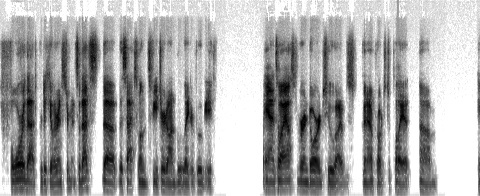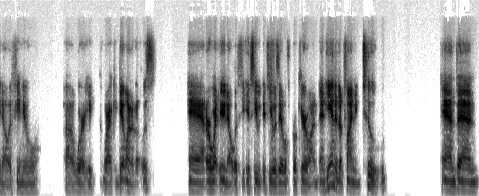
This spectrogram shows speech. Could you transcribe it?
for that particular instrument. So that's the the saxophone that's featured on Bootlegger Boogie. And so I asked Vern Dorge, who I was going to approach to play it, um, you know, if he knew uh, where he where I could get one of those, and or what you know if if he if he was able to procure one. And he ended up finding two. And then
